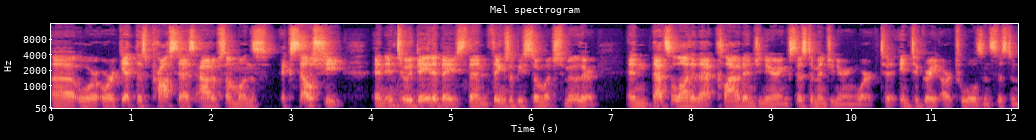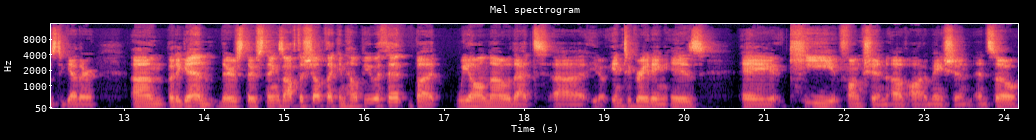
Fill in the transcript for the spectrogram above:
uh, or or get this process out of someone's Excel sheet and into a database, then things would be so much smoother. And that's a lot of that cloud engineering, system engineering work to integrate our tools and systems together um, but again, there's there's things off the shelf that can help you with it, but we all know that uh, you know integrating is a key function of automation, and so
